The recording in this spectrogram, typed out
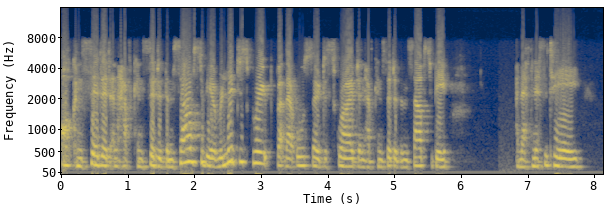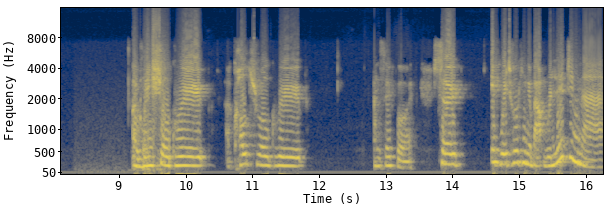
are considered and have considered themselves to be a religious group, but they're also described and have considered themselves to be an ethnicity, a racial group, a cultural group, and so forth. So, if we're talking about religion, there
